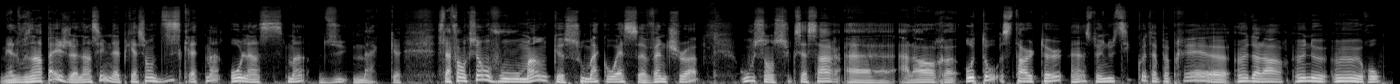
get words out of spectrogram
mais elle vous empêche de lancer une application discrètement au lancement du Mac. La fonction vous manque sous macOS Ventura ou son successeur, euh, alors euh, Auto Starter, hein, c'est un outil qui coûte à peu près 1 dollar, 1 euro euh,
